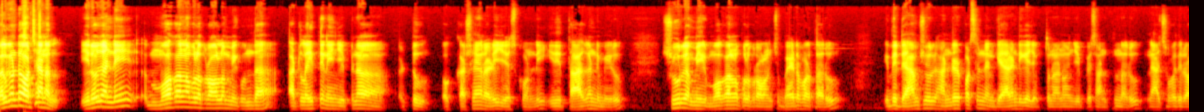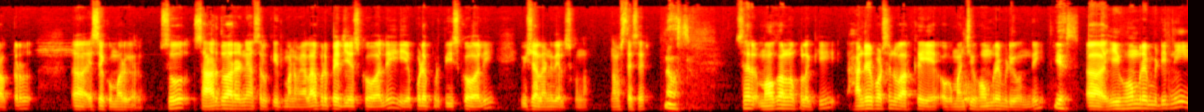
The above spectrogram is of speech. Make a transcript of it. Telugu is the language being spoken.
వెల్కమ్ టు అవర్ ఛానల్ ఈరోజు అండి మోకాల నొప్పుల ప్రాబ్లం మీకు ఉందా అట్లయితే నేను చెప్పిన టూ. ఒక కషాయం రెడీ చేసుకోండి. ఇది తాగండి మీరు. షూర్గా మీరు మోకాల నొప్పుల ప్రాబ్లం నుంచి బయటపడతారు. ఇది డ్యామ్ షూర్ హండ్రెడ్ పర్సెంట్ నేను గ్యారంటీగా చెప్తున్నాను అని చెప్పేసి అంటున్నారు న్యాచురోపతి డాక్టర్ ఎస్ఏ కుమార్ గారు. సో సార్ ద్వారానే అసలుకి ఇది మనం ఎలా ప్రిపేర్ చేసుకోవాలి ఎప్పుడెప్పుడు తీసుకోవాలి విషయాలన్నీ తెలుసుకుందాం. నమస్తే సార్. నమస్తే. సార్ మోకాల నొప్పులకి హండ్రెడ్ పర్సెంట్ వర్క్ అయ్యే ఒక మంచి హోమ్ రెమెడీ ఉంది. ఈ హోమ్ రెమెడీని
